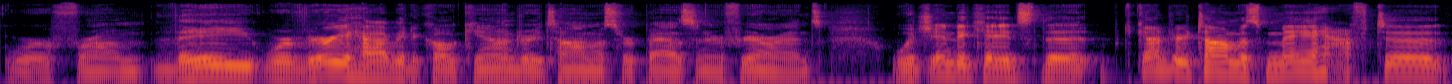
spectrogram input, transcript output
were from. They were very happy to call Kiondre Thomas for pass interference, which indicates that Kiondre Thomas may have to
